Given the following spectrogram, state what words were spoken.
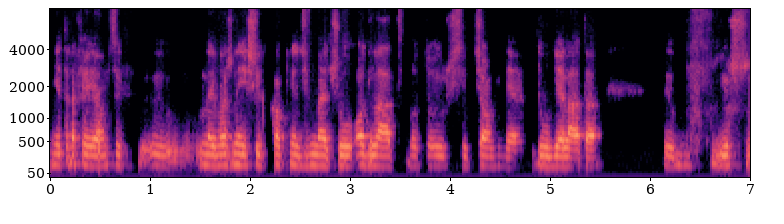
nietrafiających y, najważniejszych kopnięć w meczu od lat, bo to już się ciągnie długie lata. Y, już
